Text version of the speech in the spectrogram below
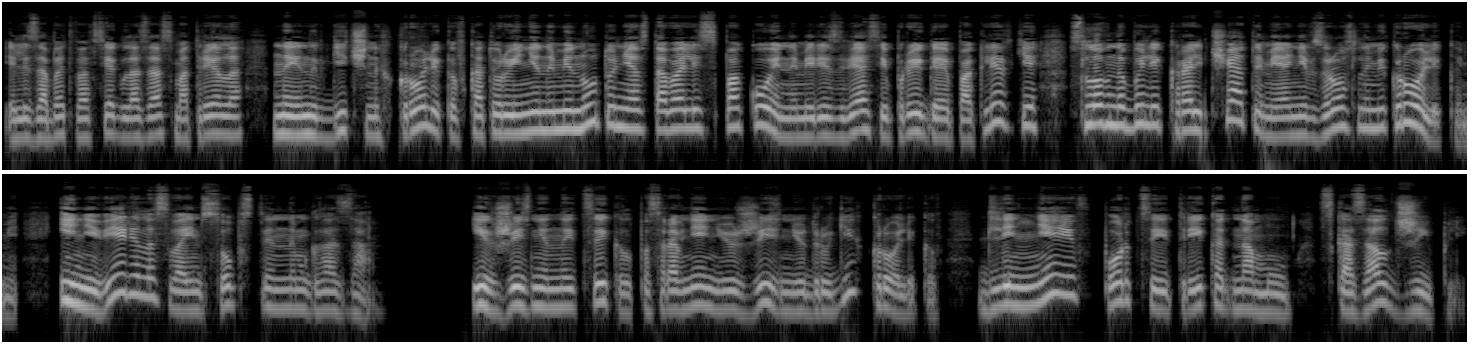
Элизабет во все глаза смотрела на энергичных кроликов, которые ни на минуту не оставались спокойными, резвясь и прыгая по клетке, словно были крольчатами, а не взрослыми кроликами, и не верила своим собственным глазам. Их жизненный цикл по сравнению с жизнью других кроликов длиннее в порции три к одному, сказал Джипли.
